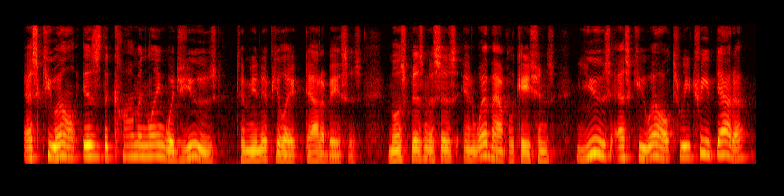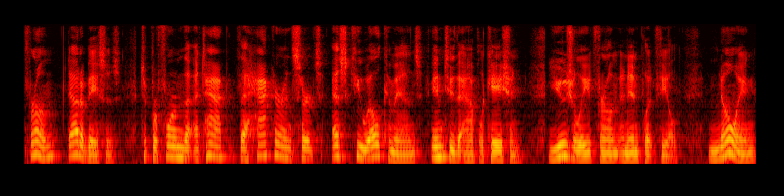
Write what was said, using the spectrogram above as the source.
SQL is the common language used to manipulate databases. Most businesses and web applications use SQL to retrieve data from databases. To perform the attack, the hacker inserts SQL commands into the application, usually from an input field, knowing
